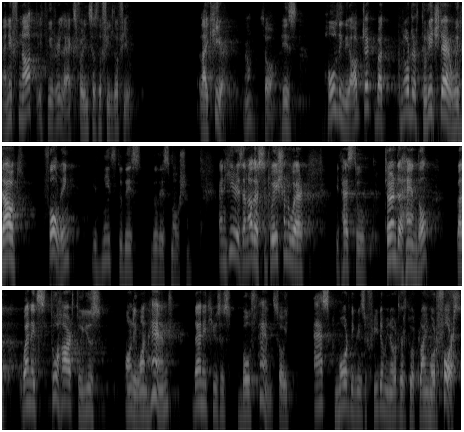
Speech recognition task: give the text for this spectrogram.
And if not, it will relax, for instance, the field of view, like here. No? So he's holding the object, but in order to reach there without falling, it needs to this, do this motion. And here is another situation where it has to turn the handle, but when it's too hard to use only one hand, then it uses both hands. So it asks more degrees of freedom in order to apply more force.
